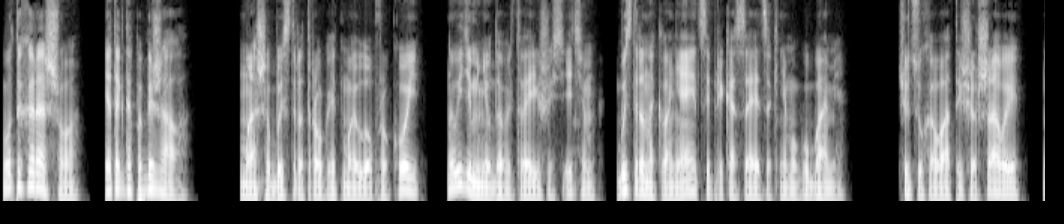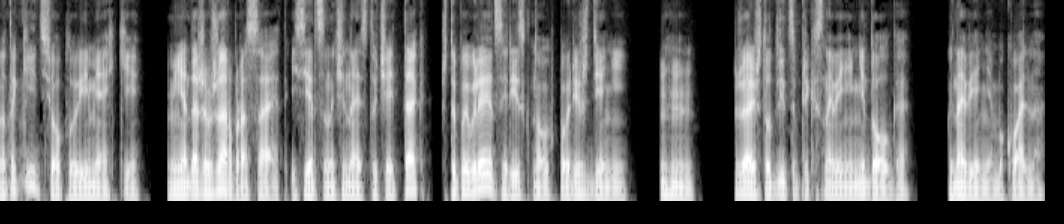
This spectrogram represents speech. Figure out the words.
Вот и хорошо. Я тогда побежала. Маша быстро трогает мой лоб рукой, но, видимо, не удовлетворившись этим, быстро наклоняется и прикасается к нему губами. Чуть суховатые, шершавые, но такие теплые и мягкие. Меня даже в жар бросает, и сердце начинает стучать так, что появляется риск новых повреждений. Угу. Жаль, что длится прикосновение недолго. Мгновение буквально.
